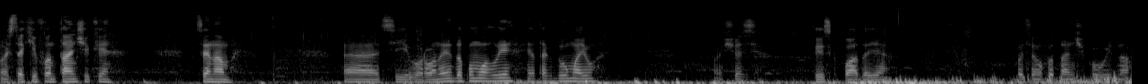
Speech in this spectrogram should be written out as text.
ось такі фонтанчики. Це нам е, ці ворони допомогли, я так думаю. Ось щось тиск падає. По цьому фонтанчику видно.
